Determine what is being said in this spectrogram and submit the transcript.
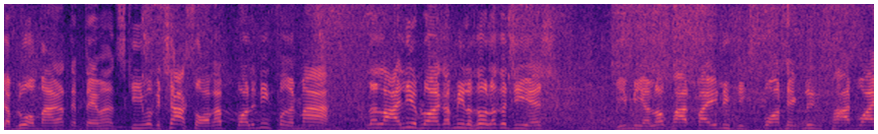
จับรวบมาครับเต็มๆฮะสกีว่ากระชากสองครับบอลลนนิ่งเปิดมาละลายเรียบร้อยครับมิลเคิลแล้วก็ GH ทีเมียล็อกผ่านไปลิทิกสปอร์เทคหนึ่งผ่านไว้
